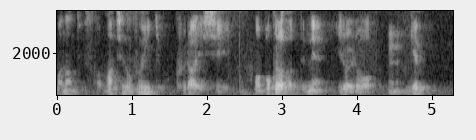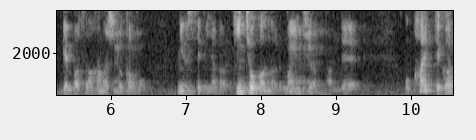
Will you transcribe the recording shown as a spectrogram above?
まあ、なんていうんですか街の雰囲気も暗いし、まあ、僕らだってねいろいろうん。原原発の話とかもニュースで見ながら緊張感のある毎日だったんで、もう帰ってからあ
